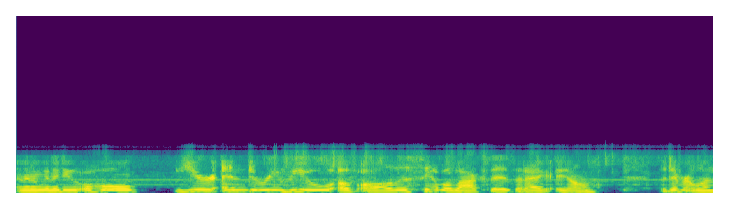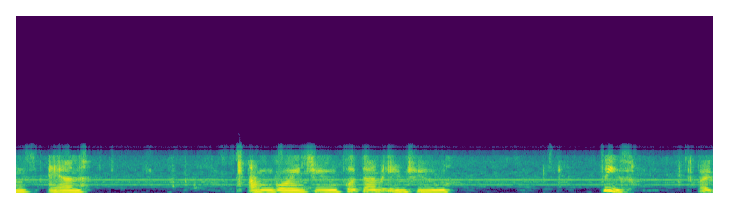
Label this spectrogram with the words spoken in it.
And then I'm going to do a whole year-end review of all the sample boxes that I, you know, the different ones. And I'm going to put them into these. Like,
